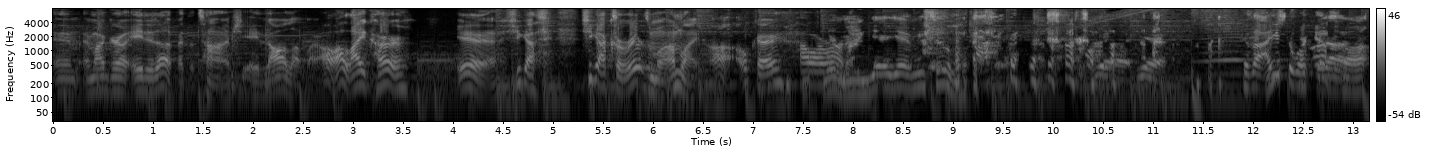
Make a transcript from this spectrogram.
and, and my girl ate it up at the time. She ate it all up. Like, oh, I like her. Yeah, she got she got charisma. I'm like, oh, okay. How are ironic. Yeah, yeah, me too. yeah, yeah. Because I used to work at uh,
